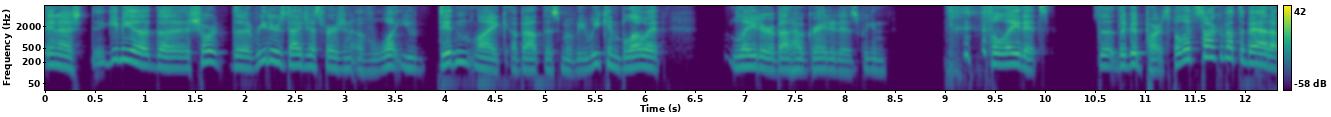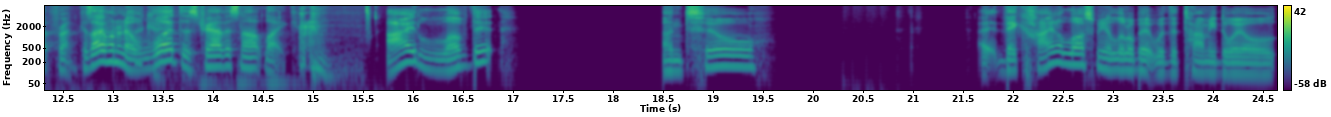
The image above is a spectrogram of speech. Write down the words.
in a give me a, the short the reader's digest version of what you didn't like about this movie. We can blow it later about how great it is. We can fillet it. the the good parts. But let's talk about the bad up front because I want to know Okay. what does Travis not like? I loved it until uh, they kind of lost me a little bit with the Tommy Doyle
